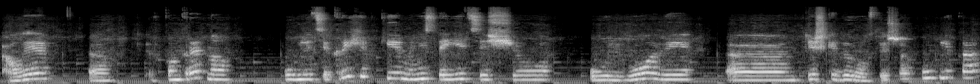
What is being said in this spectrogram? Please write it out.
Але конкретно у вулиці Крихівки мені здається, що у Львові трішки доросліша публіка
